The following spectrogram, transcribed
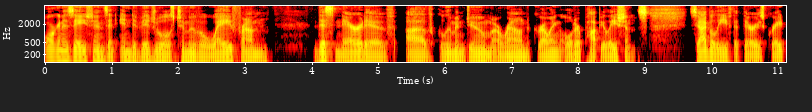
organizations and individuals to move away from this narrative of gloom and doom around growing older populations. See, I believe that there is great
